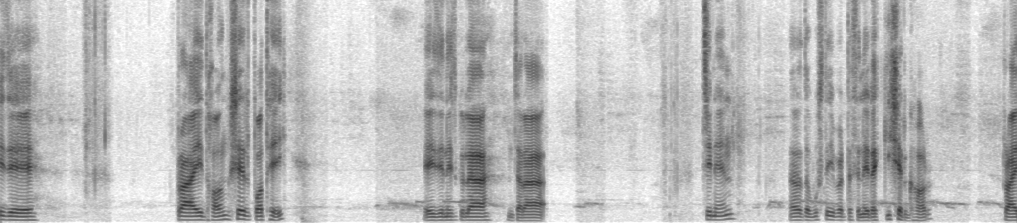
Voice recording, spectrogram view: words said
এই যে প্রায় ধ্বংসের পথেই এই জিনিসগুলা যারা চিনেন, তারা তো বুঝতেই পারতেছেন এটা কিসের ঘর। প্রায়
